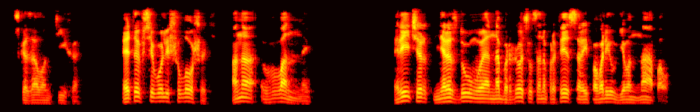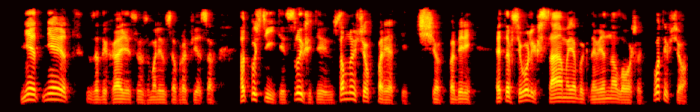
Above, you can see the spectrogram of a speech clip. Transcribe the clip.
— сказал он тихо. «Это всего лишь лошадь. Она в ванной». Ричард, не раздумывая, набросился на профессора и повалил его на пол. «Нет, нет!» — задыхаясь, взмолился профессор. Отпустите, слышите, со мной все в порядке. Черт побери, это всего лишь самая обыкновенная лошадь. Вот и все.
